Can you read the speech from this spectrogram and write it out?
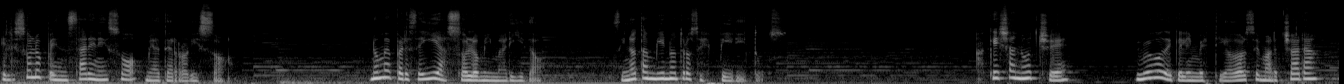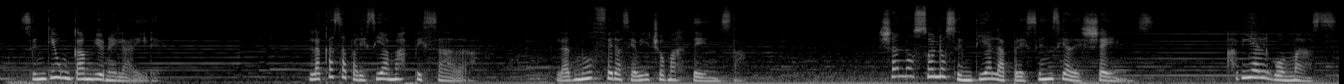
El solo pensar en eso me aterrorizó. No me perseguía solo mi marido, sino también otros espíritus. Aquella noche, luego de que el investigador se marchara, sentí un cambio en el aire. La casa parecía más pesada, la atmósfera se había hecho más densa. Ya no solo sentía la presencia de James, había algo más,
